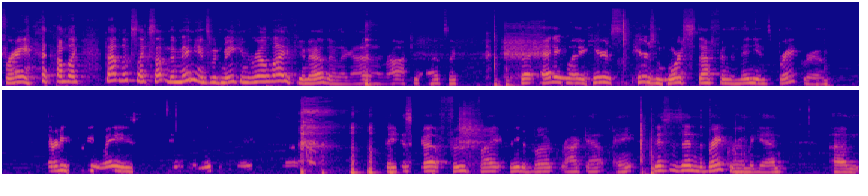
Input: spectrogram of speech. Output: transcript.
frame. I'm like, that looks like something the minions would make in real life, you know? They're like, ah, rock, you know? It's like, but anyway, here's here's more stuff from the minions break room. 33 ways so they just go food fight, read a book, rock out, paint. This is in the break room again. Um,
